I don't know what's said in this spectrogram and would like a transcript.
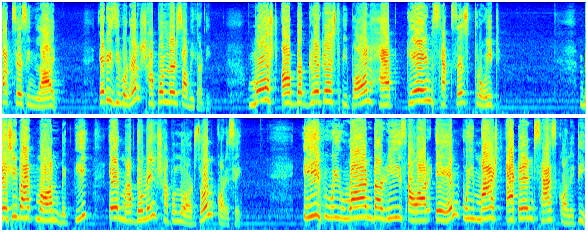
success in life এটি জীবনের সাফল্যের চাবিকাঠি। Most of the greatest people have gain success through it বেশিরভাগ মহান ব্যক্তি এর মাধ্যমেই সাফল্য অর্জন করেছে। If we want the reach our aim we must attain such quality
